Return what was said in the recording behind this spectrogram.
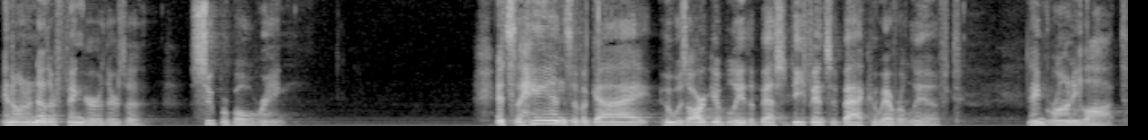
And on another finger, there's a Super Bowl ring. It's the hands of a guy who was arguably the best defensive back who ever lived, named Ronnie Lott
